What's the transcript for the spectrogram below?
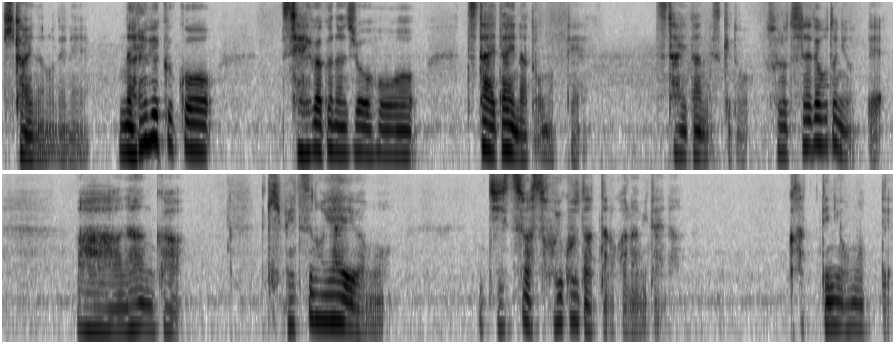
機会なのでねなるべくこう正確な情報を伝えたいなと思って伝えたんですけどそれを伝えたことによってああなんか「鬼滅の刃」も実はそういうことだったのかなみたいな。勝手に思って。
